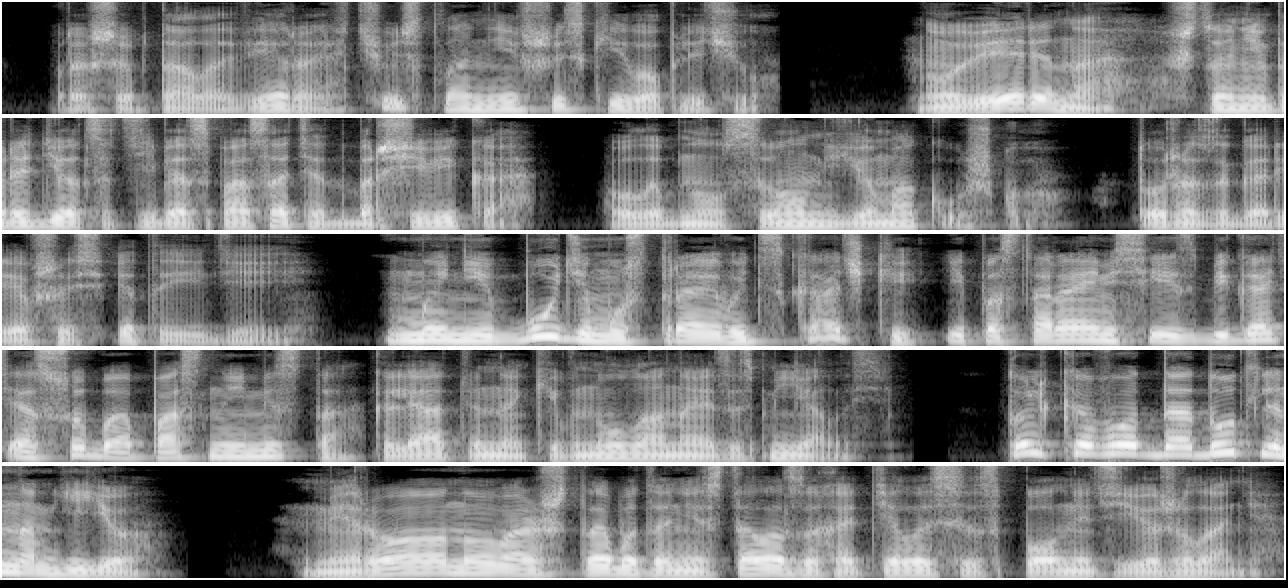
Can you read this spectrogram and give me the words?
– прошептала Вера, чуть склонившись к его плечу. «Уверена, что не придется тебя спасать от борщевика», – улыбнулся он ее макушку, тоже загоревшись этой идеей. «Мы не будем устраивать скачки и постараемся избегать особо опасные места», – клятвенно кивнула она и засмеялась. «Только вот дадут ли нам ее?» Мирону во что бы то ни стало захотелось исполнить ее желание.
